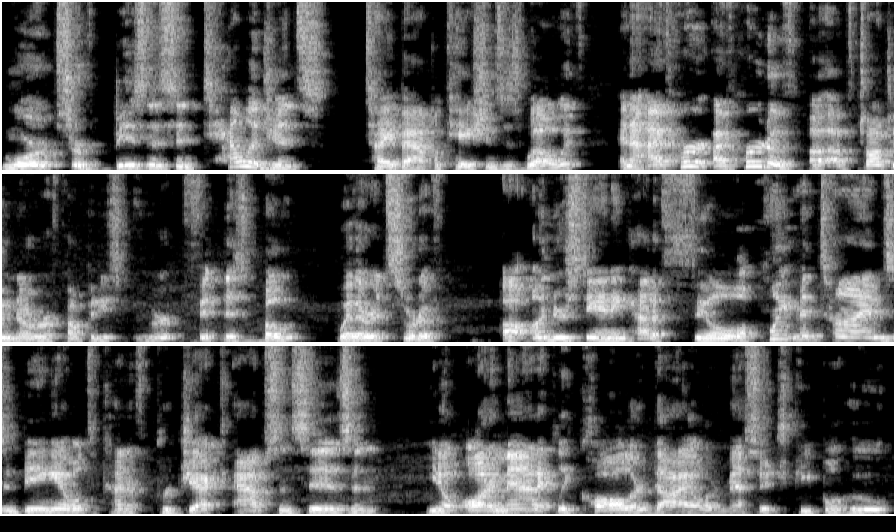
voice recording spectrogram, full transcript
more sort of business intelligence type applications as well. With and I've heard I've heard of uh, I've talked to a number of companies who are fit this boat. Whether it's sort of uh, understanding how to fill appointment times and being able to kind of project absences and you know automatically call or dial or message people who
